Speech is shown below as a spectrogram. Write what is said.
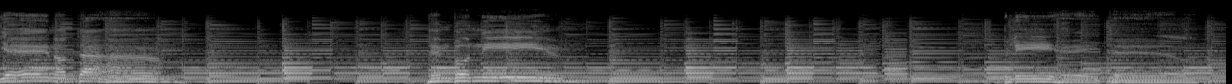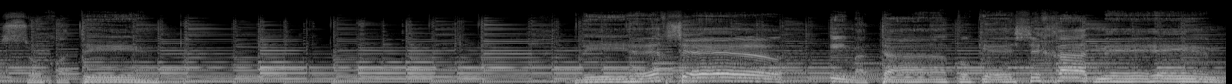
יזיין אותם? הם בונים בלי היתר שוחטים בלי הכשר אם אתה פוגש אחד מהם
